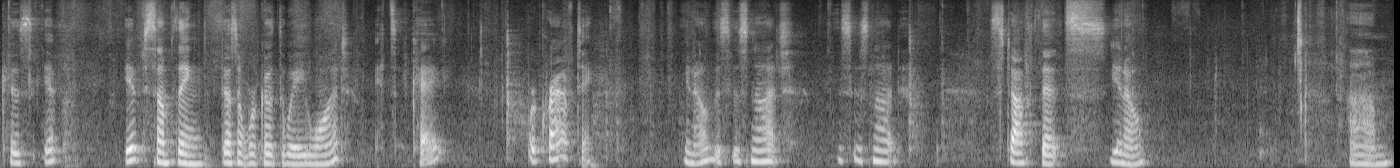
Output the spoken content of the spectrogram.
Because uh, if if something doesn't work out the way you want, it's okay. We're crafting. You know, this is not this is not stuff that's you know um,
